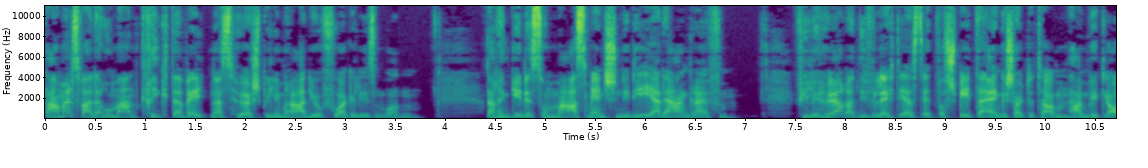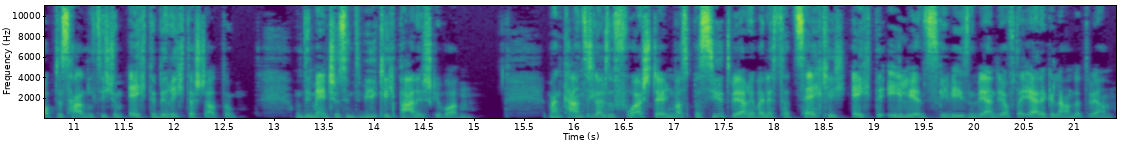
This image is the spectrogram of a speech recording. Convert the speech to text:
Damals war der Roman Krieg der Welten als Hörspiel im Radio vorgelesen worden. Darin geht es um Marsmenschen, die die Erde angreifen. Viele Hörer, die vielleicht erst etwas später eingeschaltet haben, haben geglaubt, es handelt sich um echte Berichterstattung. Und die Menschen sind wirklich panisch geworden. Man kann sich also vorstellen, was passiert wäre, wenn es tatsächlich echte Aliens gewesen wären, die auf der Erde gelandet wären.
